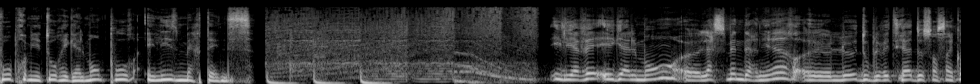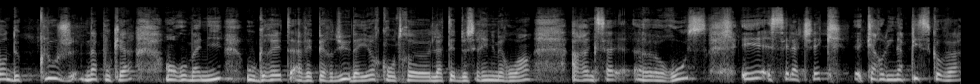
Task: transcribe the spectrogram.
beau premier tour également pour Elise Mertens. Il y avait également euh, la semaine dernière euh, le WTA 250 de Cluj-Napoca en Roumanie où Grete avait perdu d'ailleurs contre la tête de série numéro 1 Aranxa euh, Rus et c'est la Tchèque Carolina Pliskova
